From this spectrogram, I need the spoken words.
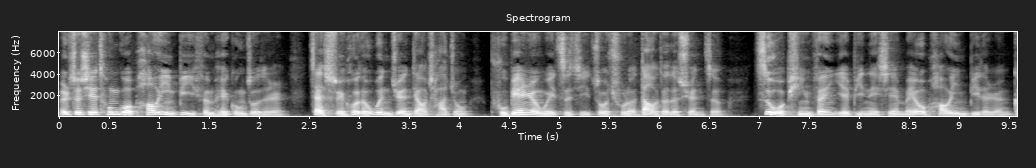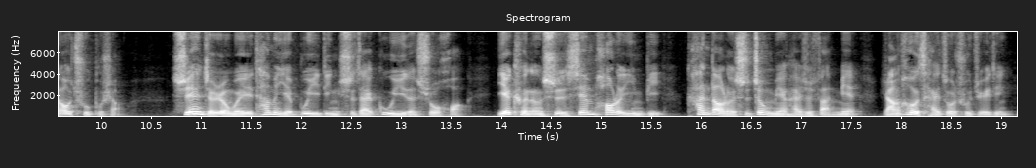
而这些通过抛硬币分配工作的人，在随后的问卷调查中，普遍认为自己做出了道德的选择，自我评分也比那些没有抛硬币的人高出不少。实验者认为，他们也不一定是在故意的说谎，也可能是先抛了硬币，看到了是正面还是反面，然后才做出决定。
